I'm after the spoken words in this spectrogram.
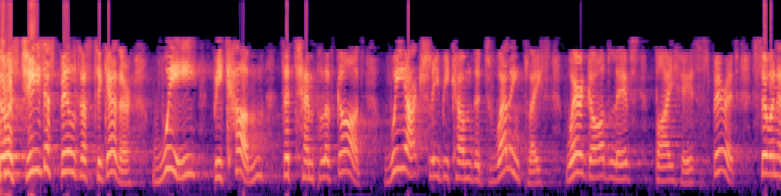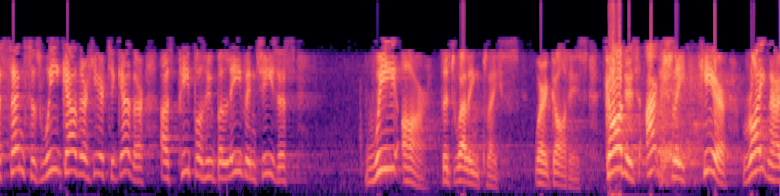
So as Jesus builds us together, we become the temple of God we actually become the dwelling place where God lives by His Spirit. So in a sense, as we gather here together as people who believe in Jesus, we are the dwelling place where God is. God is actually here, right now,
